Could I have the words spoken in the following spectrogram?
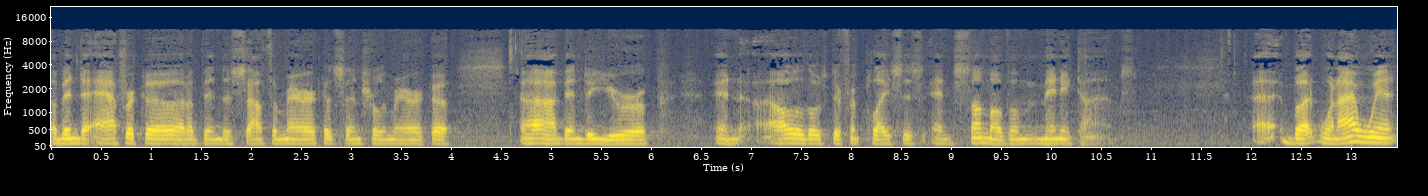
I've been to Africa, and I've been to South America, Central America. Uh, I've been to Europe, and all of those different places, and some of them many times. Uh, but when I went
